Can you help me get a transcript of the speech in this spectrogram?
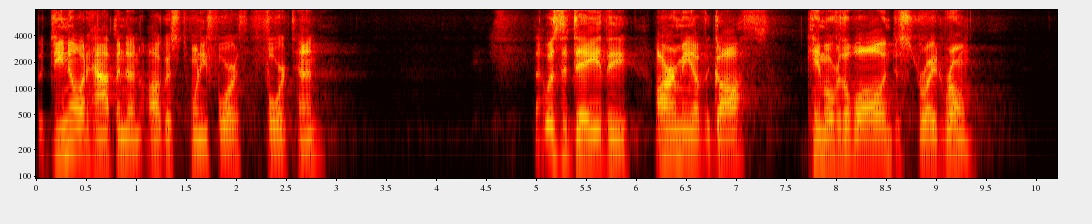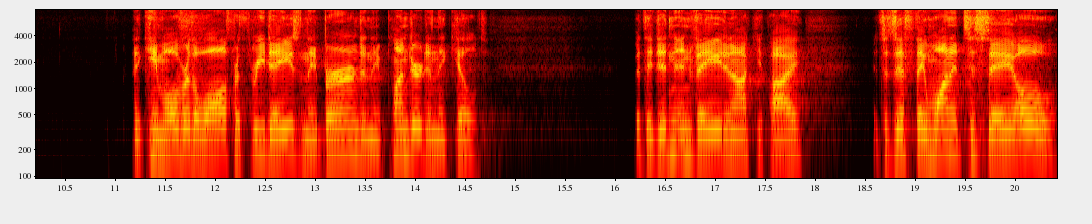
But do you know what happened on August 24th, 410? That was the day the army of the Goths came over the wall and destroyed Rome. They came over the wall for three days and they burned and they plundered and they killed but they didn't invade and occupy. It's as if they wanted to say, Oh,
